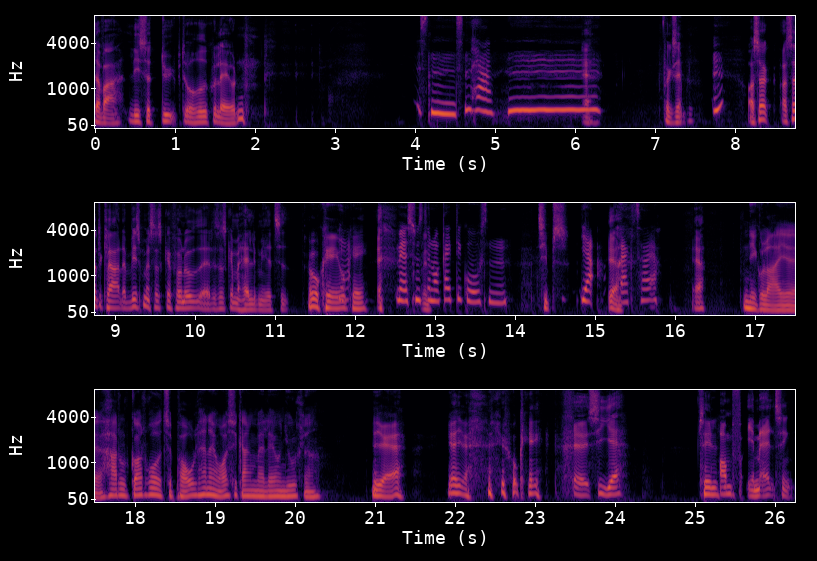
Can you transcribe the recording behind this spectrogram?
der var lige så dyb, du overhovedet kunne lave den. Sådan, sådan her. Hmm. Ja. For eksempel. Mm. Og, så, og så er det klart, at hvis man så skal få noget ud af det, så skal man have lidt mere tid. Okay, okay. Men jeg synes, det er nogle rigtig gode sådan, Tips. ja, Ja. ja. værktøjer. Nikolaj, øh, har du et godt råd til Paul? Han er jo også i gang med at lave en juleklæder. Ja, ja, ja. okay. Øh, sig ja Til. om jamen, alting.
